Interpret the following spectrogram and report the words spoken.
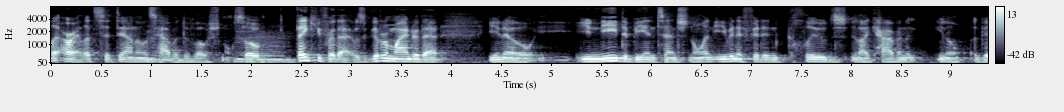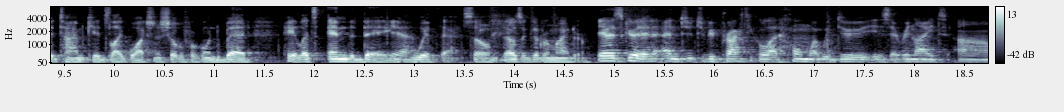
all right, let's sit down and let's have a devotional. So Mm. thank you for that. It was a good reminder that, you know, you need to be intentional. And even if it includes like having, a, you know, a good time, kids like watching a show before going to bed, hey, let's end the day Yeah. with that. So that was a good reminder. Yeah, it's good. And, and to, to be practical at home, what we do is every night uh,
